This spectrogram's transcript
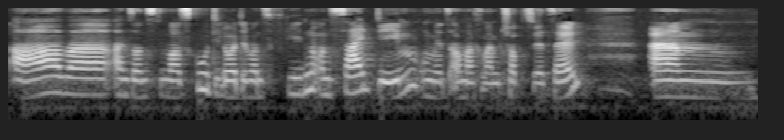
aber ansonsten war es gut. Die Leute waren zufrieden und seitdem, um jetzt auch mal von meinem Job zu erzählen, ähm,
